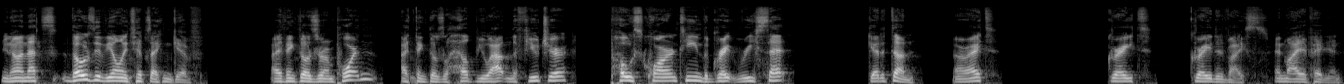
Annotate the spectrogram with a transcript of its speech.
you know. And that's those are the only tips I can give. I think those are important. I think those will help you out in the future. Post quarantine, the great reset, get it done. All right. Great, great advice, in my opinion.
